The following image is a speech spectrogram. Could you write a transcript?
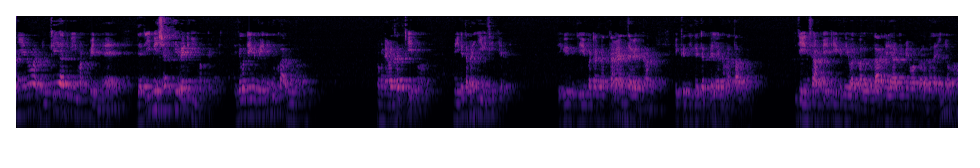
කියනවා දුකේ අඩවීමක් වෙන්නේ දැරීමේ ශක්තිය වැඩි වීමක් වෙනවා. එතකොට ඒක වෙන්නේ දුක අඩුවම. මම නැවතත් කියනවා මේක තමයි ජීවිතය කියන්නේ. ඒකේ උදේ පටන් ගත්තාම ඇඳ වෙනකම් එක දිගට පෙළෙනවා තව. ඉතින් ඒ නිසා අපි එක එක දේවල් බල බල එයාගේ මේවා බල බල ඉන්නවා.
